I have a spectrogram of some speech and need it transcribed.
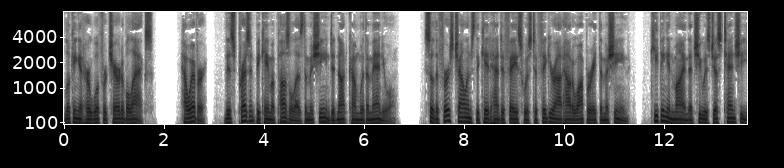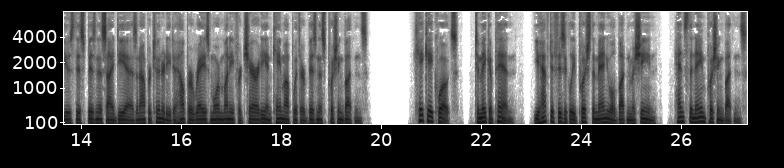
looking at her will for charitable acts. However, this present became a puzzle as the machine did not come with a manual. So the first challenge the kid had to face was to figure out how to operate the machine. Keeping in mind that she was just 10, she used this business idea as an opportunity to help her raise more money for charity and came up with her business pushing buttons. KK quotes To make a pin, you have to physically push the manual button machine, hence the name Pushing Buttons.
